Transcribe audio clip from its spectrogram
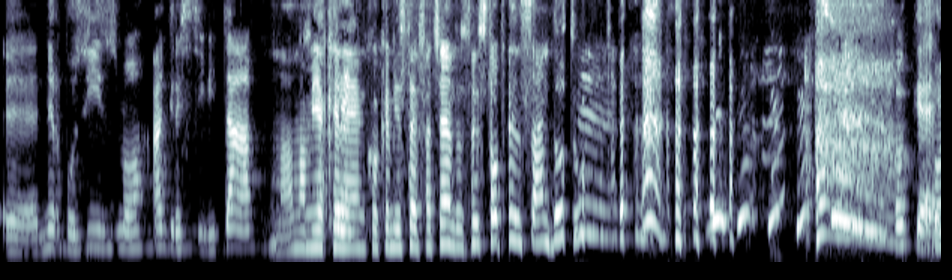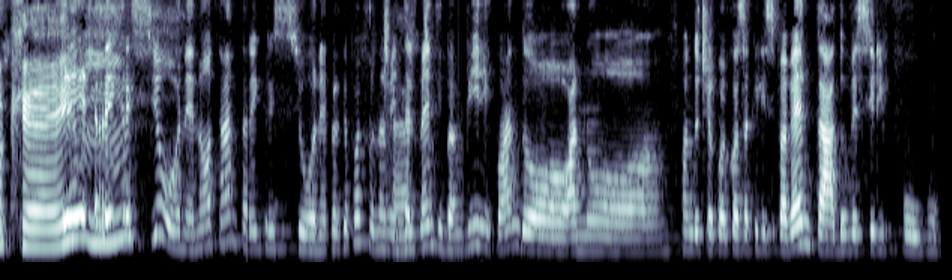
eh, nervosismo, aggressività. Mamma mia, che elenco che mi stai facendo, se sto pensando tutte. ok. Ok. E mm. regressione, no? Tanta regressione, perché poi fondamentalmente Certo. i bambini quando hanno, quando c'è qualcosa che li spaventa, dove si rifugiano?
